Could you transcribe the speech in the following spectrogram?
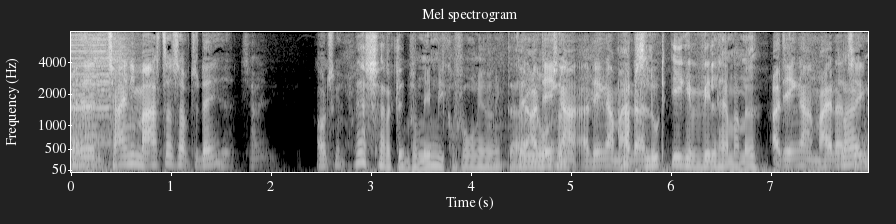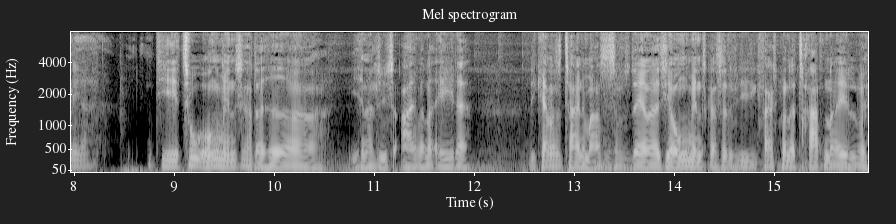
Hvad hedder det? Tiny Masters of Today? Undskyld. Jeg så er der klip på min mikrofon, Henrik. Der Det, er og, det er nogen, ikke som engang, og det er engang mig, der, absolut ikke vil have mig med. og det er ikke engang mig, der er Nej. tekniker. De er to unge mennesker, der hedder i henholdsvis Ivan og Ada. De kalder sig Tiny Masters of the Day. Når jeg siger unge mennesker, så er det fordi, de faktisk kun er 13 og 11.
